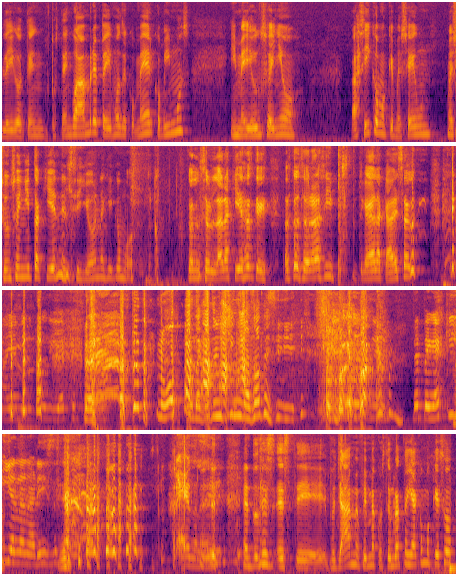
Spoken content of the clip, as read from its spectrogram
le digo, "Ten- pues tengo hambre, pedimos de comer, comimos y me dio un sueño, así como que me eché un, me eché un sueñito aquí en el sillón, aquí como, con el celular aquí, esas que estás con el celular así, pss, te cae a la cabeza, güey. Ay, a mí el otro día que fue. no. Te sacaste un chingazote. Sí. Me pegué aquí y en la nariz. Sí. Entonces, este, pues ya me fui, me acosté un rato, ya como que eso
